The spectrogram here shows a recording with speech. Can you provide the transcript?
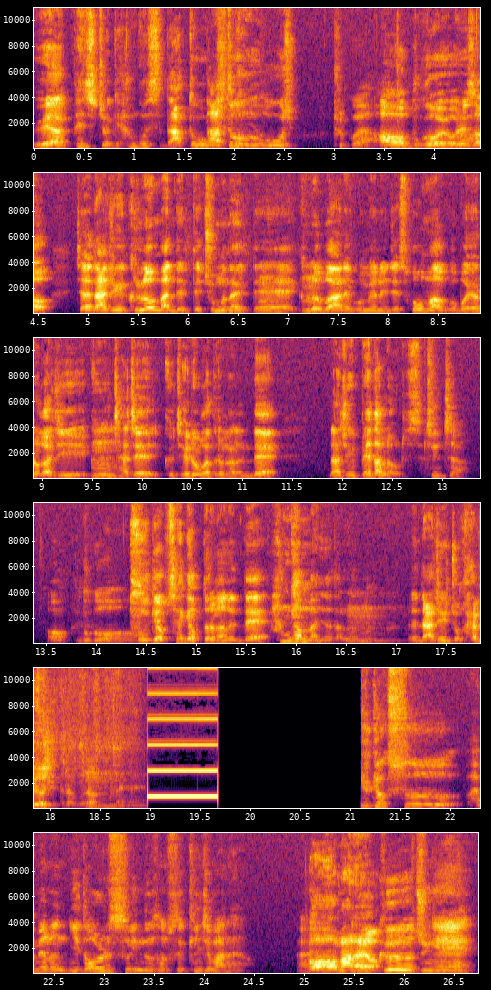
외야 펜스 쪽에 한 곳에 놔두고 오고 나도 싶어. 오고 싶을 거야. 아 무거워요. 그래서 제가 나중에 글러브 만들 때 주문할 때 음, 글러브 음. 안에 보면 이제 솜하고 뭐 여러 가지 그 음. 자재 그 재료가 들어가는데 나중에 빼달라고 그랬어요. 진짜 어. 무거워. 두 겹, 세 겹 들어가는데 한 겹만 여달라고. 음. 나중에 좀 가벼워지더라고요. 음. 네. 유격수 하면은 이 떠올 수 있는 선수들 굉장히 많아요. 네. 어 많아요. 그 중에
